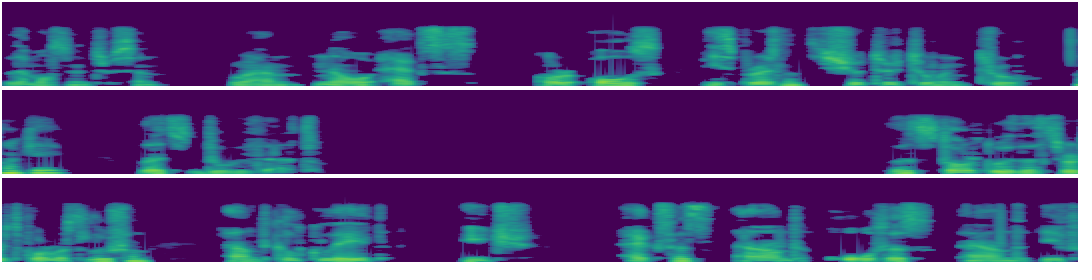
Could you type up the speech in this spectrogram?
the most interesting. When no access or o's is present, should return true. Okay, let's do that. Let's start with a straightforward solution and calculate each x's and o's and if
